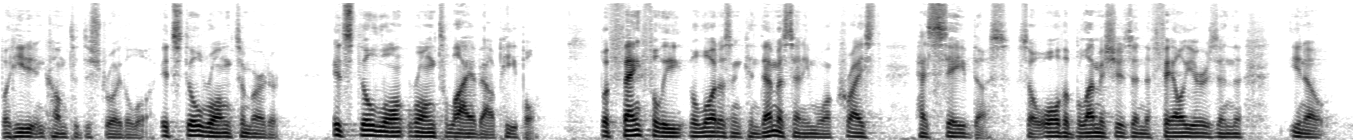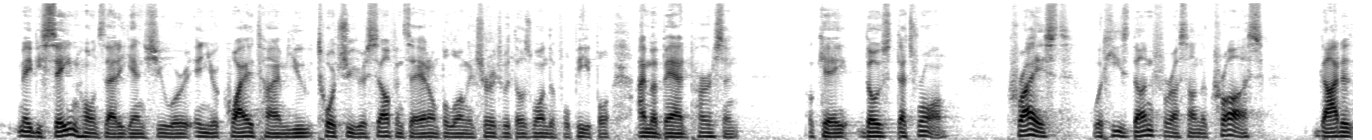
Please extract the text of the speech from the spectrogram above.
but he didn't come to destroy the law. It's still wrong to murder, it's still long, wrong to lie about people. But thankfully, the law doesn't condemn us anymore. Christ has saved us. So all the blemishes and the failures and the, you know, maybe Satan holds that against you, or in your quiet time, you torture yourself and say, I don't belong in church with those wonderful people. I'm a bad person. Okay, those, that's wrong. Christ, what he's done for us on the cross, God, is,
